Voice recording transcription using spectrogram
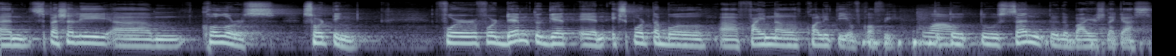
and especially um, colors sorting. For, for them to get an exportable uh, final quality of coffee to- Wow. to, to send to the buyers like us.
